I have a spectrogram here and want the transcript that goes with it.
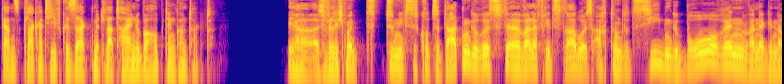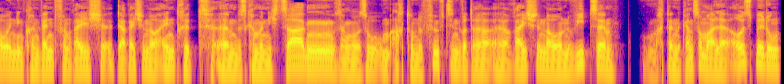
ganz plakativ gesagt, mit Latein überhaupt in Kontakt? Ja, also vielleicht mal zunächst das kurze Datengerüst. Äh, Strabo ist 807 geboren. Wann er genau in den Konvent von Reich, der Reichenau eintritt, ähm, das kann man nicht sagen. Sagen wir so, um 815 wird er äh, Reichenauer Novize macht dann eine ganz normale Ausbildung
